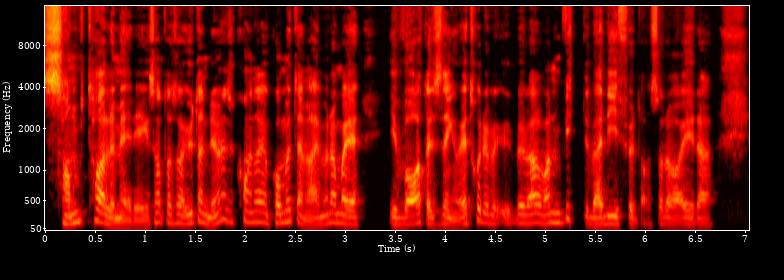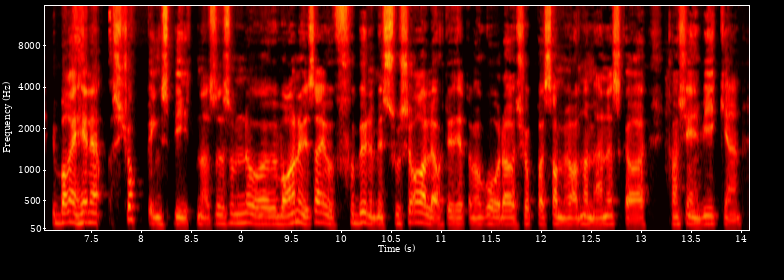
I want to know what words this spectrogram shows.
samtale med dem. Altså, uten det så kan de komme til meg, men da må jeg ivareta disse tingene. Jeg tror det vil være vanvittig verdifullt altså, da, i det. Bare hele shoppingsbiten, altså, som nå vanligvis er jo forbundet med sosiale aktiviteter. Man går da og shopper sammen med andre mennesker, kanskje en weekend.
